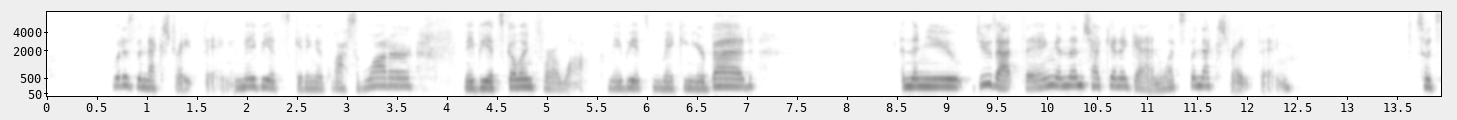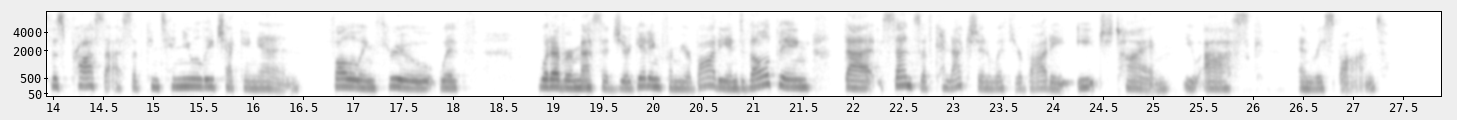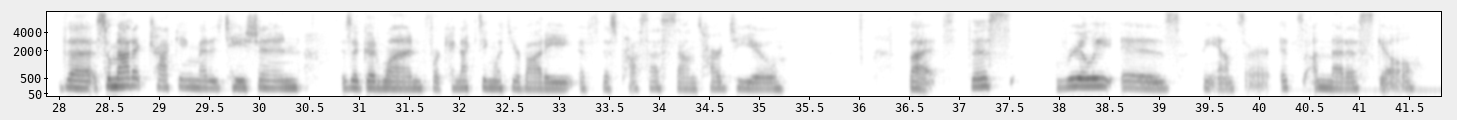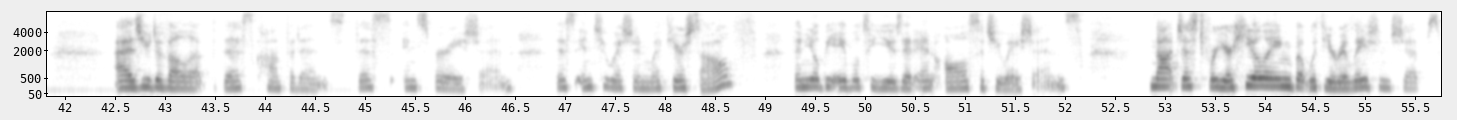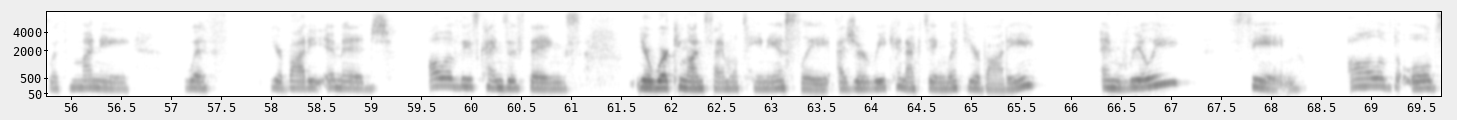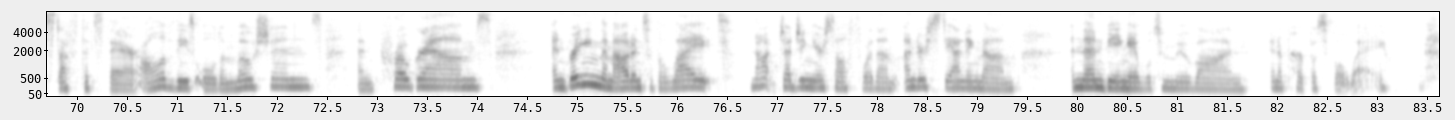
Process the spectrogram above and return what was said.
what is the next right thing? And maybe it's getting a glass of water, maybe it's going for a walk, maybe it's making your bed. And then you do that thing and then check in again. What's the next right thing? So it's this process of continually checking in, following through with whatever message you're getting from your body and developing that sense of connection with your body each time you ask and respond. The somatic tracking meditation is a good one for connecting with your body if this process sounds hard to you. But this really is the answer. It's a meta skill. As you develop this confidence, this inspiration, this intuition with yourself, then you'll be able to use it in all situations, not just for your healing, but with your relationships, with money, with your body image, all of these kinds of things you're working on simultaneously as you're reconnecting with your body and really seeing all of the old stuff that's there, all of these old emotions and programs, and bringing them out into the light, not judging yourself for them, understanding them, and then being able to move on in a purposeful way.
